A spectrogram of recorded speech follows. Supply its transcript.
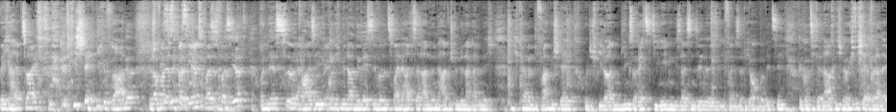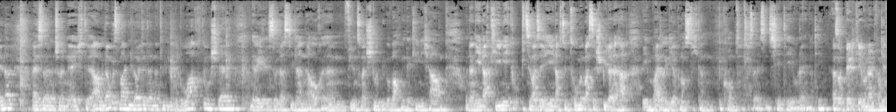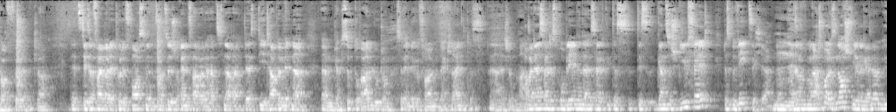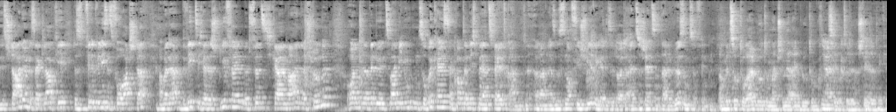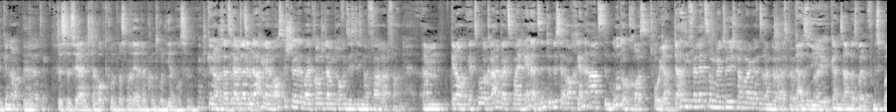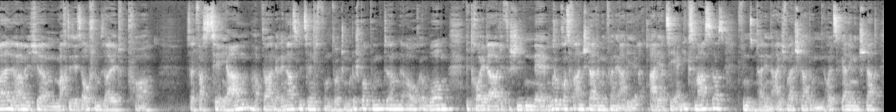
Welche Halbzeit? Die ständige Frage. Genau, was ist passiert? Was ist passiert? Und das äh, ja, quasi okay. konnte ich mir dann den Rest über die zweite Halbzeit anhören. Eine halbe Stunde lang hatte mich, ich permanent die Fragen gestellt und die Spieler links und rechts, die neben ihm gesessen sind, die fanden das natürlich auch immer witzig. Der konnte sich danach nicht mehr richtig daran erinnern. Also dann schon echt, ja. Und da muss man die Leute dann natürlich unter Beobachtung stellen. In der Regel ist es so, dass die dann auch ähm, 24 Stunden Überwachung in der Klinik haben und dann je nach Klinik bzw. je nach Symptome, was der Spieler dann hat, eben weitere Diagnostik dann bekommt, sei es ein CT oder MRT. Also Bildgebung dann vom genau. Kopf, äh, klar. Jetzt dieser Fall bei der Tour de France mit dem französischen Rennfahrer, der hat sich nachher der ist die Etappe mit einer, ähm, glaube ich, Subduralblutung zu Ende gefahren, mit einer kleinen. Das, ja, ist schon wahr. Aber da ist halt das Problem, da ist halt das, das ganze Spielfeld das bewegt sich ja. Ne? Mhm. Also im Radsport ist es noch schwieriger. Ne? Das Stadion ist ja klar, okay, das findet wenigstens vor Ort statt, aber da bewegt sich ja das Spielfeld mit 40 km/h in der Stunde und äh, wenn du in zwei Minuten zurückhältst, dann kommt er nicht mehr ins Feld ran. ran. Also es ist noch viel schwieriger, diese Leute einzuschätzen und da eine Lösung zu finden. Aber mit Subduralblutung meinst du eine Einblutung ja. unter der Schädeldecke. Genau. Ja. Das ist ja eigentlich der Hauptgrund, was man ja dann kontrollieren muss. Genau, das hat sich halt dann im Nachhinein rausgestellt, aber er konnte damit offensichtlich noch Fahrrad fahren. Ähm, genau, jetzt wo wir gerade bei zwei Rädern sind, du bist ja auch Rennarzt im Motocross. Oh ja. Und da sind die Verletzungen natürlich nochmal ganz andere als beim da Fußball. Da sind die ganz anders bei dem Fußball. Ja, ich ähm, mache das jetzt auch schon seit, boah, seit fast zehn Jahren, habe da eine Rennarztlizenz vom Deutschen Motorsportbund ähm, auch erworben, betreue da die verschiedenen Motocross-Veranstaltungen von der ADAC MX Masters, die finden zum Teil in Eichwald statt und in Holzgerlingen statt.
